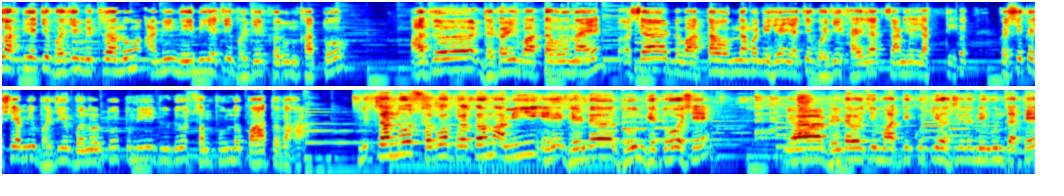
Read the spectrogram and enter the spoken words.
लागते याचे भजे मित्रांनो. आम्ही नेहमी याचे भजे करून खातो. आज ढगाळी वातावरण आहे. अशा वातावरणामध्ये हे याचे भजे खायला चांगले लागते. कसे कसे आम्ही भजे बनवतो तुम्ही व्हिडिओ संपूर्ण पाहत राहा. मित्रांनो सर्वप्रथम आम्ही हे भेंड धुवून घेतो असे. या भेंडावरची माती कुती असली तर निघून जाते.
